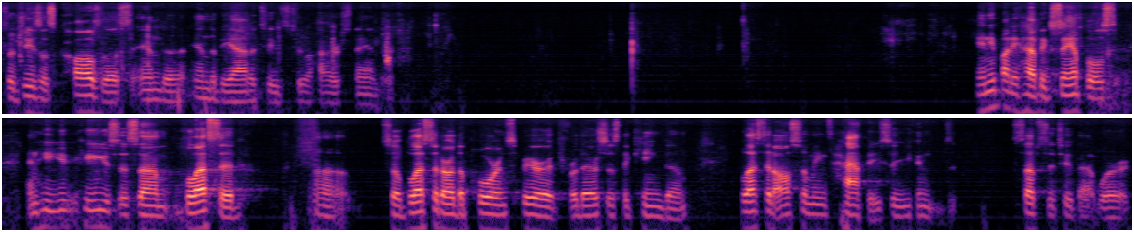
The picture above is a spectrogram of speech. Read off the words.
So Jesus calls us in the in the Beatitudes to a higher standard. Anybody have examples? And he he uses um, blessed. Uh, so blessed are the poor in spirit, for theirs is the kingdom. Blessed also means happy, so you can substitute that word.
